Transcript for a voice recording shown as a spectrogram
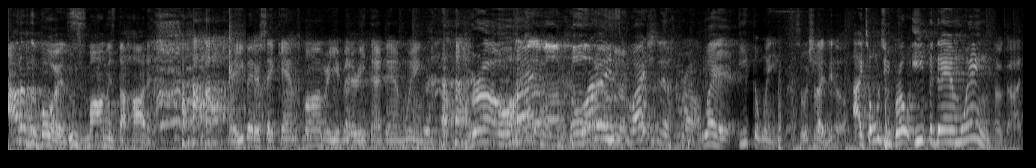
Out of the boys, whose mom is the hottest? hey, you better say Cam's mom or you better eat that damn wing. bro, what? Mom, what are these questions, bro? Wait, eat the wing, bro. So what should I do? I told you, bro, eat the damn wing. Oh God.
